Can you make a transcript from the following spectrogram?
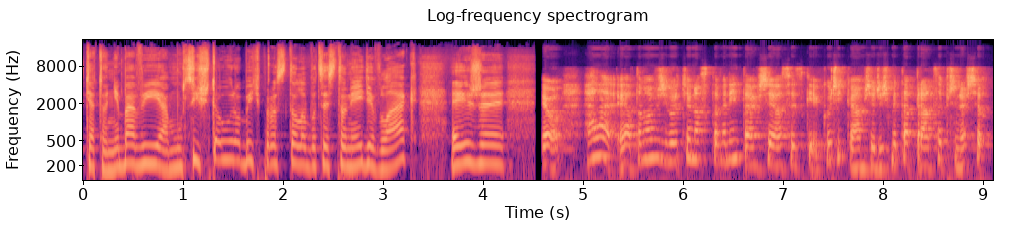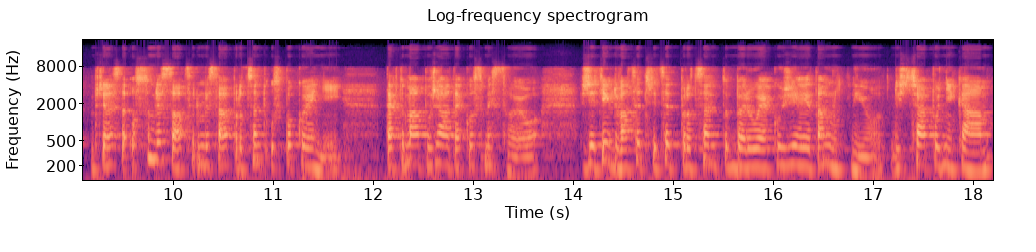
ťa to nebaví a musíš to urobiť prosto, lebo cez to nejde vlak. Ej, že... Jo, hele, já to mám v životě nastavený tak, že já si vždycky jako říkám, že když mi ta práce přinese, přinese 80-70% uspokojení, tak to má pořád jako smysl, jo. Že těch 20-30% beru jako, že je tam nutný, jo. Když třeba podnikám,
